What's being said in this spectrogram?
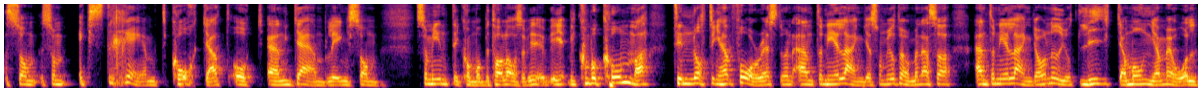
som, som extremt korkat och en gambling som, som inte kommer att betala av sig. Vi, vi, vi kommer komma till Nottingham Forest och en Anthony Elanga som gjort mål. Men alltså, Anthony Elanga har nu gjort lika många mål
